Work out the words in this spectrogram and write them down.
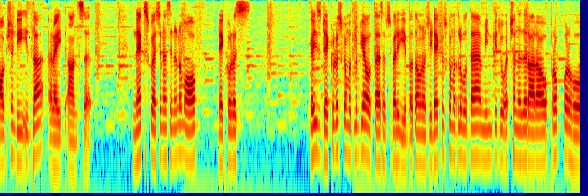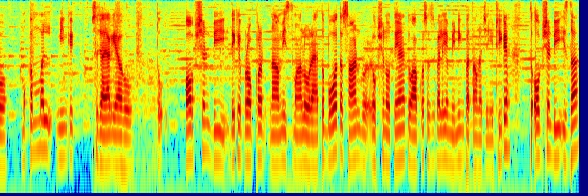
option D is the right answer next question है synonym of decorous. Guys decorous का मतलब क्या होता है? सबसे पहले ये पता होना चाहिए। डेकोरस का मतलब होता है मीन के जो अच्छा नज़र आ रहा हो प्रॉपर हो, मुकम्मल मीन के सजाया गया हो। तो ऑप्शन डी देखिए प्रॉपर नाम ही इस्तेमाल हो रहा है। तो बहुत आसान ऑप्शन होते हैं तो आपको सबसे पहले ये मीनिंग पता होना चाहिए, ठीक है? तो option D is the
